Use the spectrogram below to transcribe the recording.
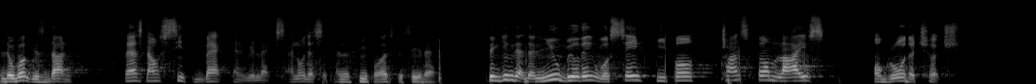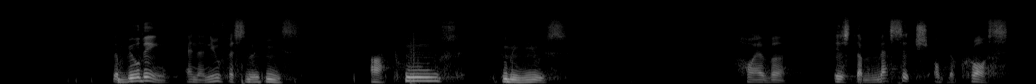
the work is done. Let us now sit back and relax. I know there's a tendency for us to say that thinking that the new building will save people, transform lives, or grow the church. The building and the new facilities are tools to be used. However, it's the message of the cross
